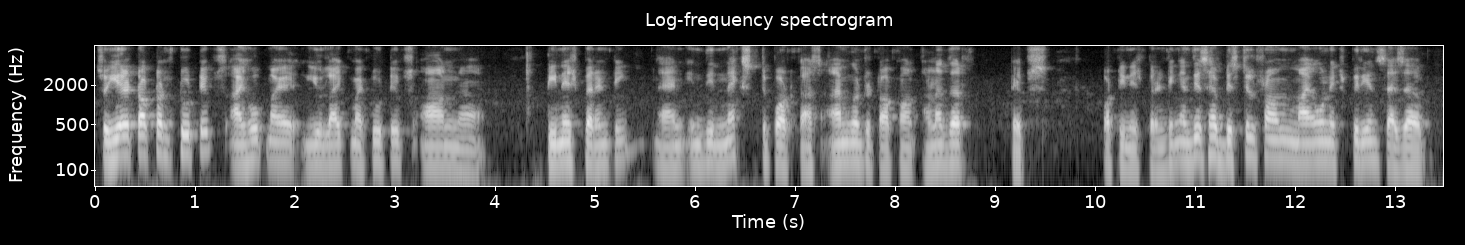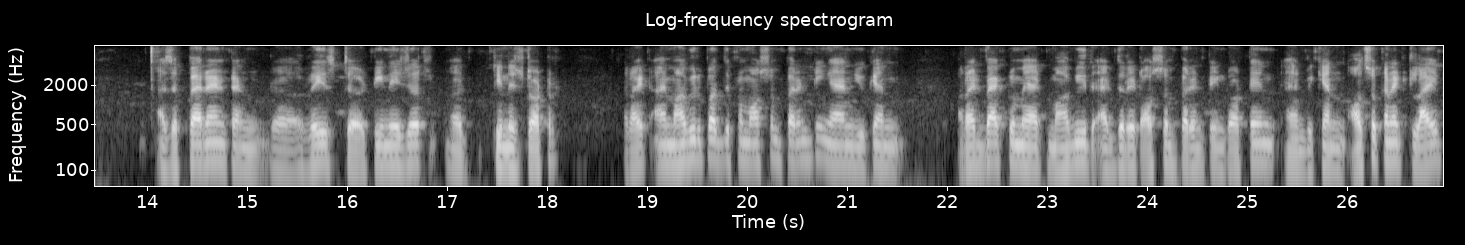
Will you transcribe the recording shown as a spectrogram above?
So here i talked on two tips. I hope my you like my two tips on uh, teenage parenting. And in the next podcast i'm going to talk on another tips for teenage parenting. And this have distilled from my own experience as a as a parent and uh, raised a teenager uh, teenage daughter right? I'm mahavir Upadhyay from awesome parenting and you can write back to me at mahavir at the rate awesome awesomeparenting.in and we can also connect live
